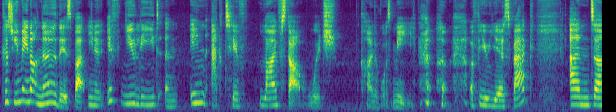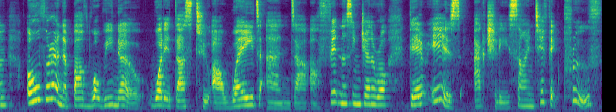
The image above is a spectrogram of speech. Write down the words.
because you may not know this but you know if you lead an inactive lifestyle which kind of was me a few years back. And um, over and above what we know, what it does to our weight and uh, our fitness in general, there is actually scientific proof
